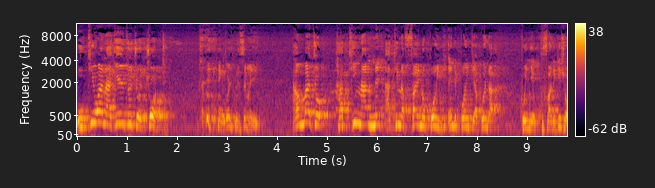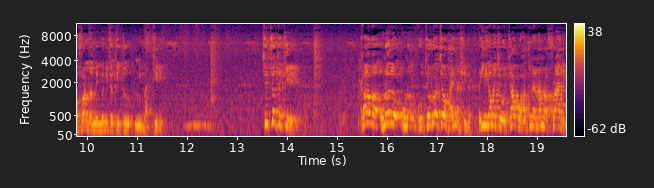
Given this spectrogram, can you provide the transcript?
Ukiwa na kitu chochote ngoja niseme hii ambacho hakina ne, hakina final point end point ya kwenda kwenye kufanikisha ufalme wa mbinguni hicho kitu ni batili. Chochote kile kama unaweza kuteuliwa cheo haina shida lakini kama cheo chako hakina namna fulani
